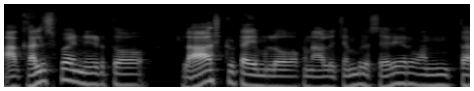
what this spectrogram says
ఆ కలిసిపోయిన నీటితో లాస్ట్ టైంలో ఒక నాలుగు చెంబులు శరీరం అంతా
